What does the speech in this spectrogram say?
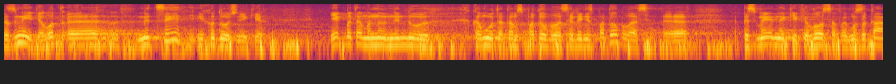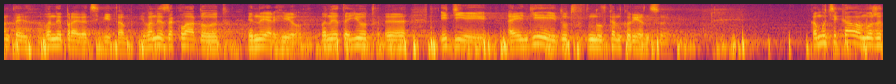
Розумієте, от е, митці і художники, як би там ну, ну, кому-то там сподобалось чи не сподобалось, е, письменники, філософи, музиканти, вони правлять світом. І вони закладують енергію, вони дають е, ідеї, а ідеї йдуть ну, в конкуренцію. Кому цікаво, може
